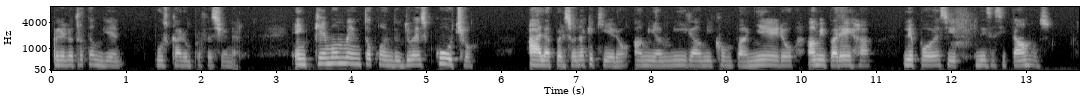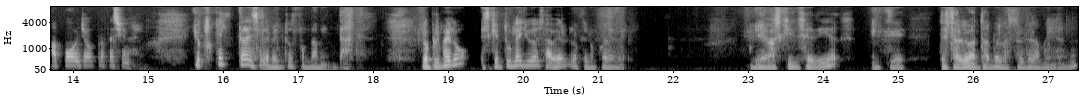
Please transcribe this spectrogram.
pero el otro también, buscar un profesional. ¿En qué momento cuando yo escucho a la persona que quiero, a mi amiga, a mi compañero, a mi pareja, le puedo decir, necesitamos apoyo profesional? Yo creo que hay tres elementos fundamentales. Lo primero es que tú le ayudas a ver lo que no puede ver. Llevas 15 días en que te estás levantando a las 3 de la mañana.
